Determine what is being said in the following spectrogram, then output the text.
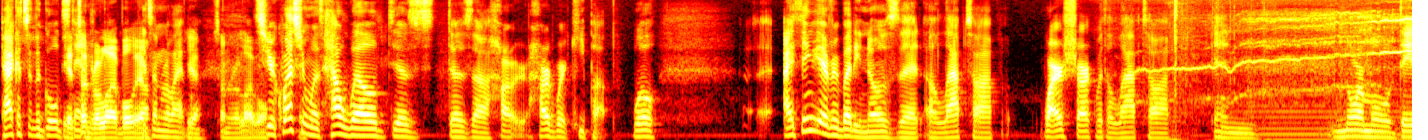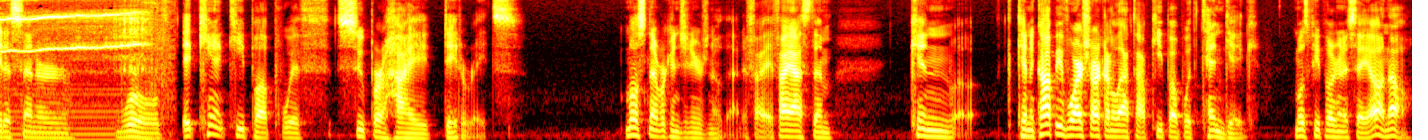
packets are the gold Yeah, it's unreliable. Yeah. It's unreliable. Yeah, it's unreliable. So your question was, how well does does uh, hard, hardware keep up? Well, I think everybody knows that a laptop, Wireshark with a laptop in normal data center world, it can't keep up with super high data rates. Most network engineers know that. If I if I ask them, can can a copy of Wireshark on a laptop keep up with 10 gig? Most people are going to say, oh no.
